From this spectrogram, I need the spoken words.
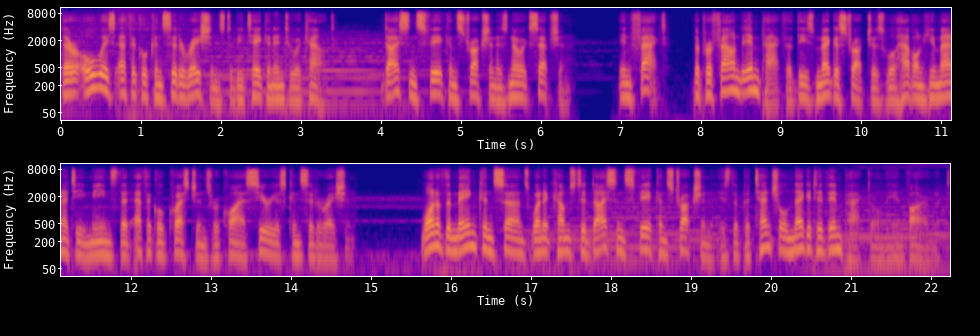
there are always ethical considerations to be taken into account. Dyson sphere construction is no exception. In fact, the profound impact that these megastructures will have on humanity means that ethical questions require serious consideration. One of the main concerns when it comes to Dyson sphere construction is the potential negative impact on the environment.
